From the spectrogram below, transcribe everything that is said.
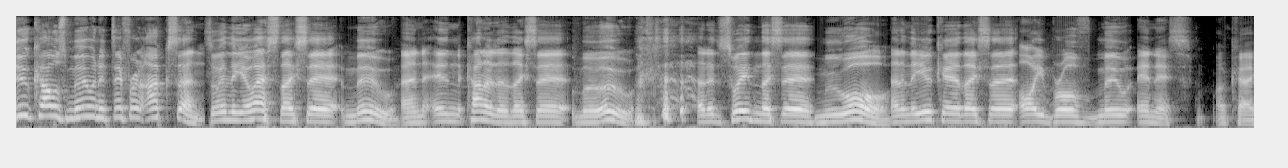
Do cows moo in a different accent? So in the US they say moo, and in Canada they say moo. and in Sweden they say moo. And in the UK they say oi bruv moo in it. Okay.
